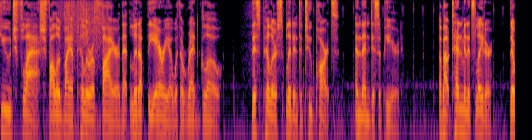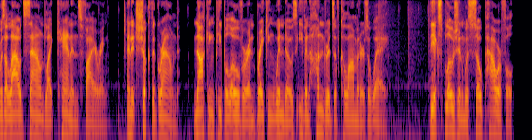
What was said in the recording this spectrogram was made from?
huge flash followed by a pillar of fire that lit up the area with a red glow. This pillar split into two parts and then disappeared. About 10 minutes later, there was a loud sound like cannons firing, and it shook the ground, knocking people over and breaking windows even hundreds of kilometers away. The explosion was so powerful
